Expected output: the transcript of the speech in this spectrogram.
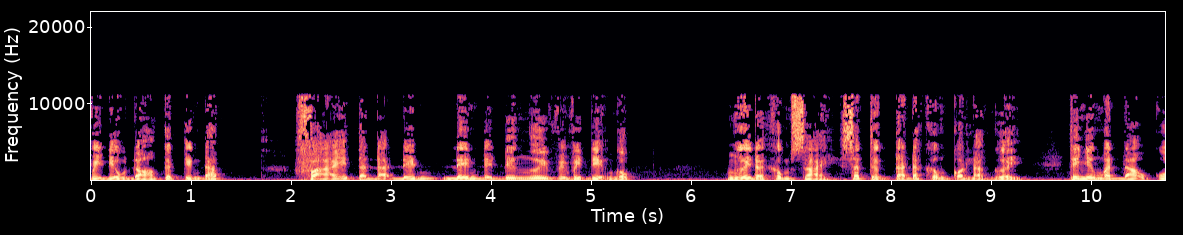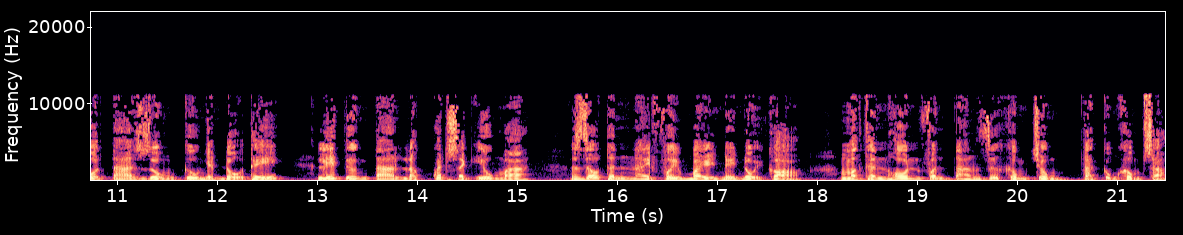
vì điều đó cất tiếng đáp. Phải ta đã đến, đến để đưa ngươi về với địa ngục. Ngươi đã không sai, xác thực ta đã không còn là người. Thế nhưng mà đạo của ta dùng cứu nhân độ thế. Lý tưởng ta là quét sạch yêu ma, dẫu thân này phơi bày nơi nội cỏ. Mặc thần hồn phân tán giữa không trung, ta cũng không sợ.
